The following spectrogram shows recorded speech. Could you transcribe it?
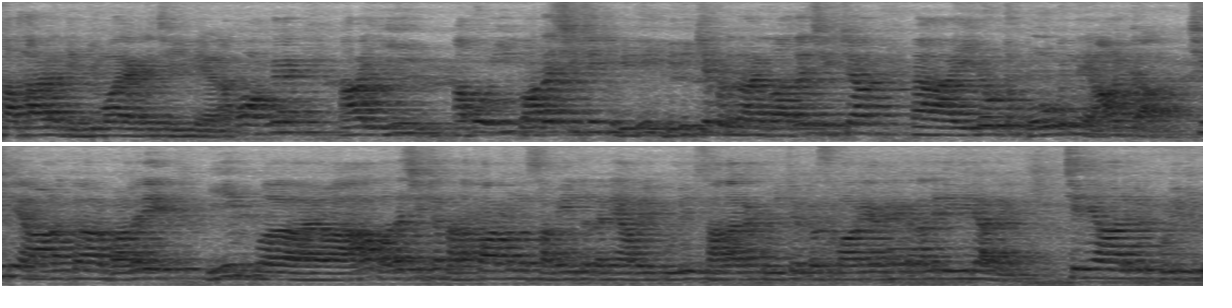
സാധാരണ ജഡ്ജിമാർ അങ്ങനെ ചെയ്യുന്നതാണ്. അപ്പോൾ അങ്ങനെ ആ ഈ അപ്പോൾ ഈ വധശിക്ഷയ്ക്ക് വിധി വിധിക്കപ്പെടുന്ന വധശിക്ഷ ഇതിലോട്ട് പോകുന്ന ആൾക്കാർ ചില ആൾക്കാർ വളരെ ഈ ആ, വധശിക്ഷ നടപ്പാക്കുന്ന സമയത്ത് തന്നെ അവർ കുളി സാധാരണ കുളിച്ച ഡ്രസ് മാറി അങ്ങനെയൊക്കെ നല്ല രീതിയിലാണ്. ചില ആളുകൾ കുളിക്കുകയും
